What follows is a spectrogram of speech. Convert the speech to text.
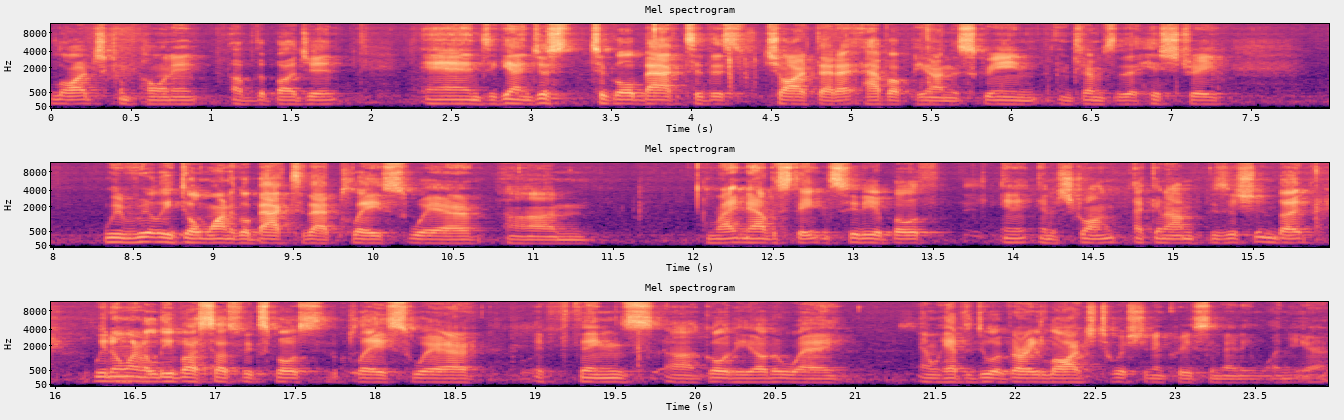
large component of the budget. And again, just to go back to this chart that I have up here on the screen in terms of the history, we really don't want to go back to that place where, um, right now, the state and city are both in, in a strong economic position, but we don't want to leave ourselves exposed to the place where if things uh, go the other way, and we have to do a very large tuition increase in any one year.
